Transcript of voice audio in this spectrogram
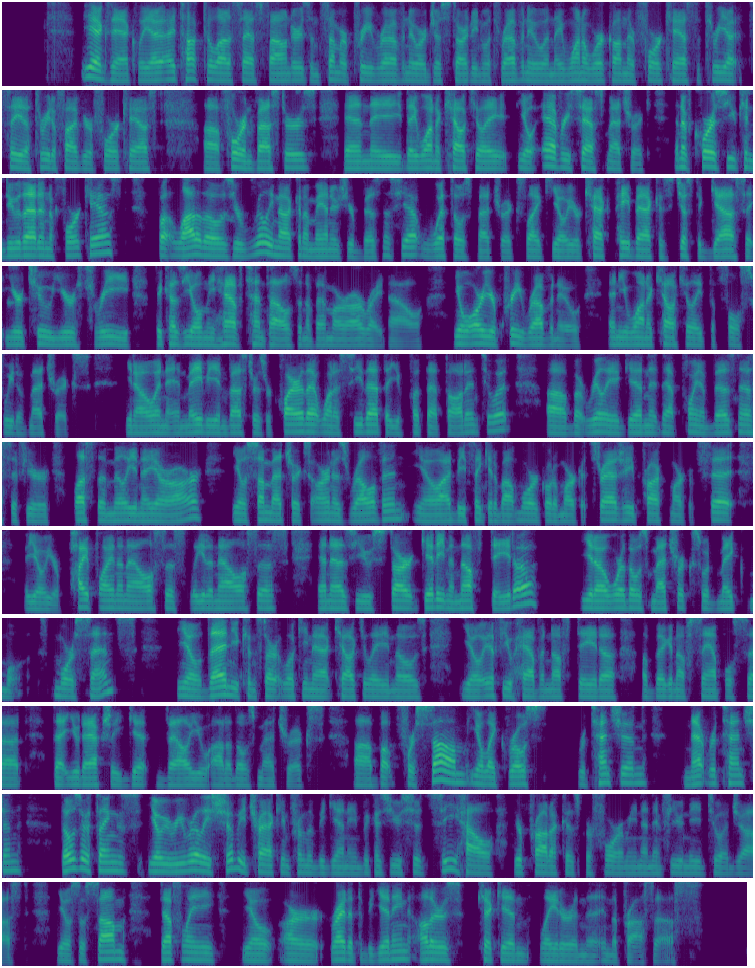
Yeah, exactly. I, I talk to a lot of SaaS founders, and some are pre-revenue or just starting with revenue, and they want to work on their forecast, the three, uh, say, a three to five-year forecast uh, for investors, and they they want to calculate, you know, every SaaS metric. And of course, you can do that in a forecast, but a lot of those you're really not going to manage your business yet with those metrics. Like, you know, your CAC payback is just a guess at year two, year three, because you only have ten thousand of MRR right now you know, or your pre-revenue, and you want to calculate the full suite of metrics, you know, and, and maybe investors require that, want to see that, that you put that thought into it. Uh, but really, again, at that point of business, if you're less than a million ARR, you know, some metrics aren't as relevant. You know, I'd be thinking about more go-to-market strategy, product market fit, you know, your pipeline analysis, lead analysis, and as you start getting enough data, you know, where those metrics would make more, more sense, you know then you can start looking at calculating those you know if you have enough data a big enough sample set that you'd actually get value out of those metrics. Uh, but for some you know like gross retention net retention those are things you know you really should be tracking from the beginning because you should see how your product is performing and if you need to adjust you know so some definitely you know are right at the beginning others kick in later in the in the process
